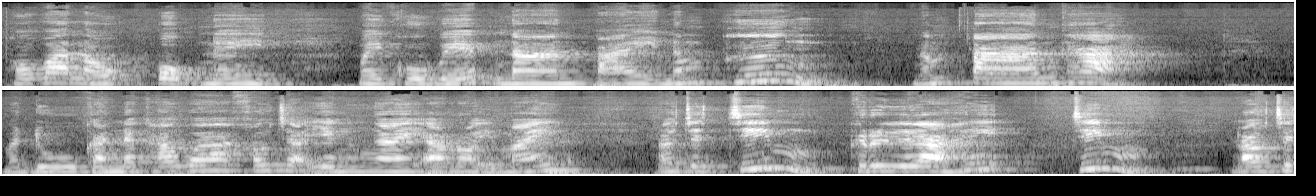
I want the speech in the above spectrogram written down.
เพราะว่าเราอบในไมโครเวฟนานไปน้ำผึ้งน้ำตาลค่ะ มาดูกันนะคะว่าเขาจะยังไงอร่อยไหม เราจะจิ้มเกลือให้จิ้ม เราจะ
